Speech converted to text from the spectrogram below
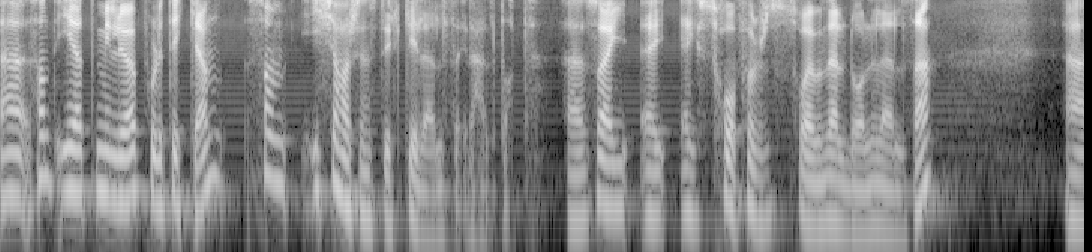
eh, sant, i et miljø, politikken, som ikke har sin styrke i ledelse i det hele tatt. Eh, så jeg, jeg, jeg så, så en del dårlig ledelse. Eh,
